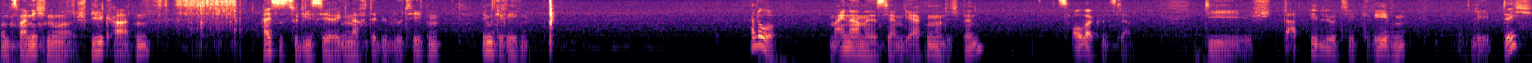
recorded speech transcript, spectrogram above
Und zwar nicht nur Spielkarten, heißt es zur diesjährigen Nacht der Bibliotheken in Greven. Hallo, mein Name ist Jan Gerken und ich bin Zauberkünstler. Die Stadtbibliothek Greven lädt dich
